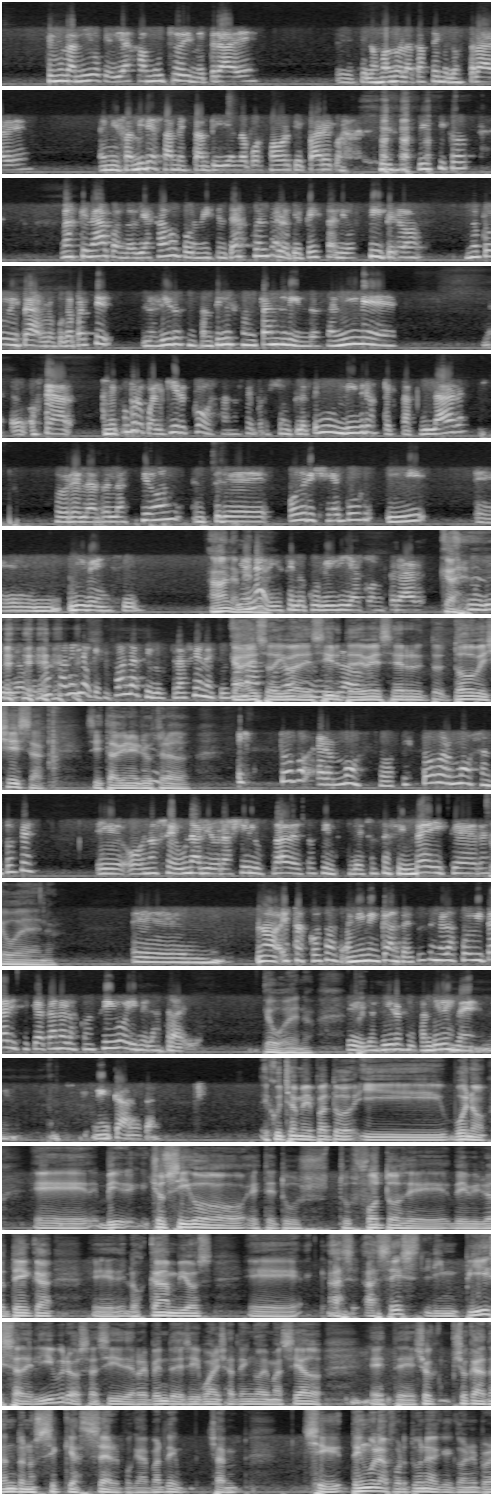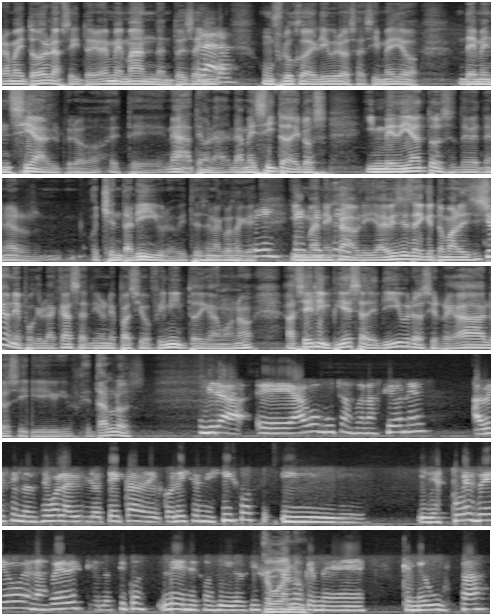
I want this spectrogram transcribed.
Tengo un amigo que viaja mucho y me trae, eh, se los mando a la casa y me los trae. En mi familia ya me están pidiendo, por favor, que pare con los físicos. Más que nada cuando viajamos, porque me dicen, ¿te das cuenta de lo que pesa? Le digo, sí, pero no puedo evitarlo, porque aparte los libros infantiles son tan lindos. A mí me. O sea, me compro cualquier cosa, no sé, por ejemplo, tengo un libro espectacular sobre la relación entre Audrey Hepburn y eh, Vivenci. Ah, y a nadie se le ocurriría comprar un libro, pero no sabéis lo que son las ilustraciones. eso iba a decirte, debe ser todo belleza si está bien ilustrado. Es todo hermoso, es todo hermoso. Entonces, eh, o no sé, una biografía ilustrada de Josephine Baker. Qué bueno eh, no, estas cosas a mí me encantan, entonces no las puedo evitar y sí que acá no las consigo y me las traigo. Qué bueno. Sí, los libros infantiles me, me, encantan. Escúchame, Pato, y bueno, eh, yo sigo este, tus, tus fotos de, biblioteca, eh, los cambios. Eh, ¿Haces limpieza de libros? Así de repente decís, bueno, ya tengo demasiado. Este, yo, yo cada tanto no sé qué hacer, porque aparte tengo la fortuna que con el programa y todo las editoriales me mandan, entonces hay un, flujo de libros así medio demencial, pero este, nada, tengo la, la mesita de los inmediatos debe tener 80 libros, ¿viste? Es una cosa que es inmanejable. y a veces hay que tomar decisiones porque la casa tiene un espacio finito, digamos, ¿no? ¿Hacer limpieza de libros y regalos y fletarlos? Mira, eh, hago muchas donaciones. A veces los llevo a la biblioteca del colegio de mis hijos y, después veo en las redes que los chicos leen esos libros. Y eso es algo que me, que me gusta.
